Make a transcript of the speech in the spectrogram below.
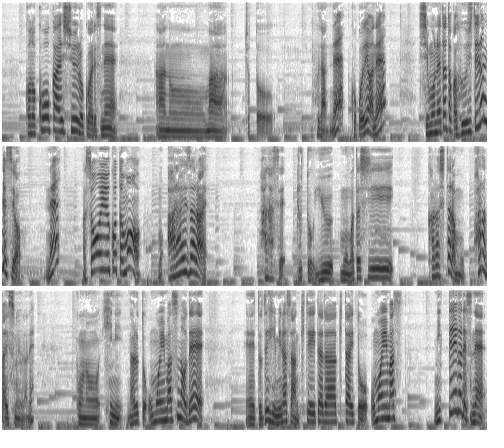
ん。この公開収録はですね、あのーまあ、ちょっと、普段ね、ここではね、下ネタとか封じてるんですよ。ね。まあそういうことも、もう洗いざらい話せるという、もう私からしたらもうパラダイスのようなね、この日になると思いますので、えっ、と、ぜひ皆さん来ていただきたいと思います。日程がですね、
